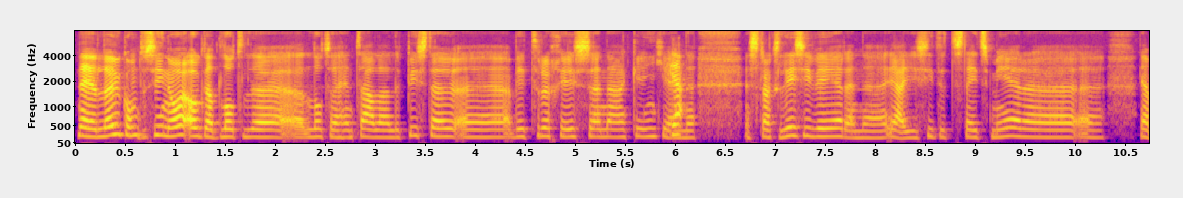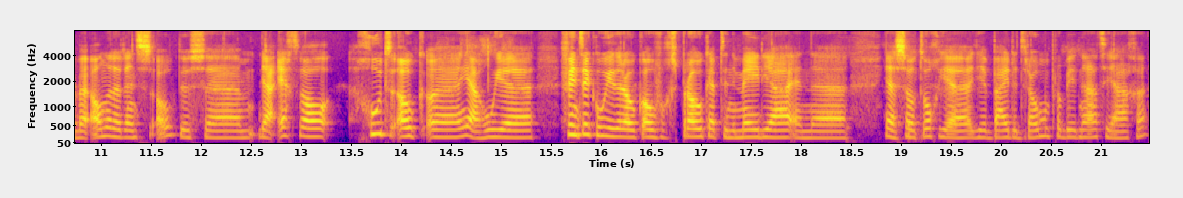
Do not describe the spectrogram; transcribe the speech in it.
Nee, leuk om te zien hoor. Ook dat Lotte, Le- Lotte Hentala Lepiste eh weer terug is eh, na een kindje. Ja. En, eh, en straks Lizzie weer. En eh, ja, je ziet het steeds meer eh, eh, ja, bij andere rensters ook. Dus ehm, ja, echt wel goed ook eh, ja, hoe je, vind ik, hoe je er ook over gesproken hebt in de media. En eh, ja, zo toch je, je beide dromen probeert na te jagen.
